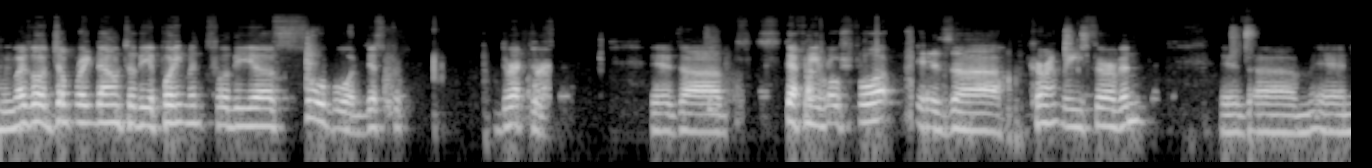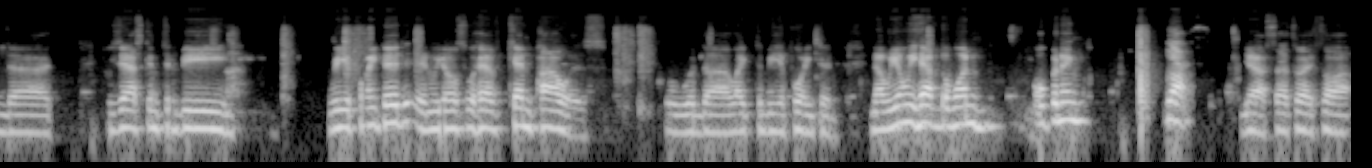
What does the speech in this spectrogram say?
we might as well jump right down to the appointment for the uh, sewer board district directors. Is, uh, Stephanie Rochefort is, uh, currently serving. Is, um, and, uh, he's asking to be reappointed, and we also have Ken Powers, who would, uh, like to be appointed. Now, we only have the one opening. Yes. Yes, that's what I thought.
